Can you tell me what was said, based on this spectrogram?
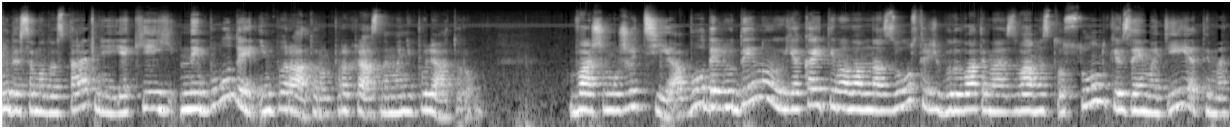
буде самодостатній, який не буде імператором, прекрасним маніпулятором в вашому житті, а буде людиною, яка йтиме вам на зустріч, будуватиме з вами стосунки, взаємодіятиме.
